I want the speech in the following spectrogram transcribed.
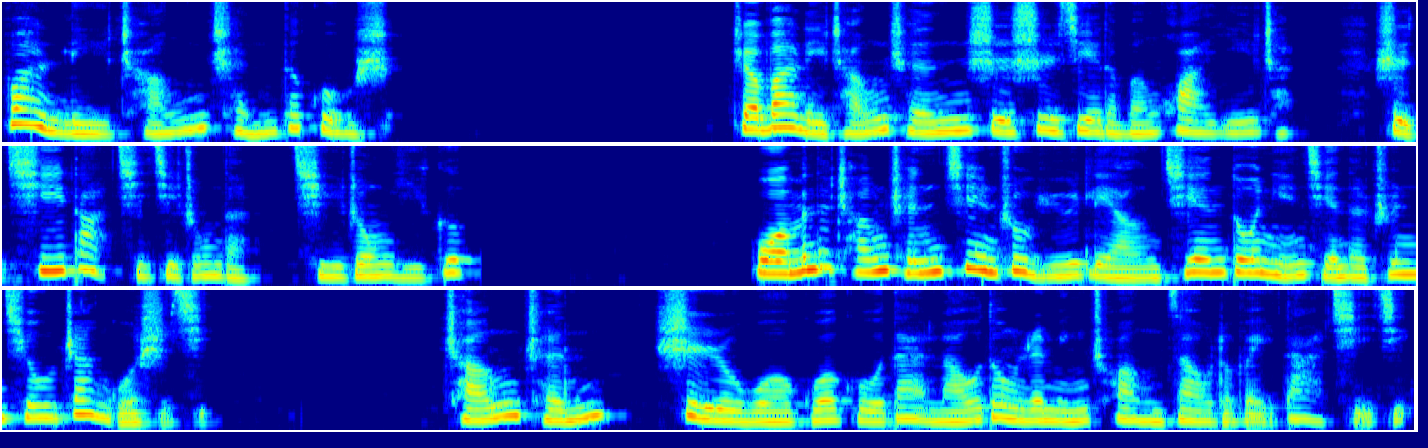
万里长城的故事。这万里长城是世界的文化遗产，是七大奇迹中的其中一个。我们的长城建筑于两千多年前的春秋战国时期。长城是我国古代劳动人民创造的伟大奇迹，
